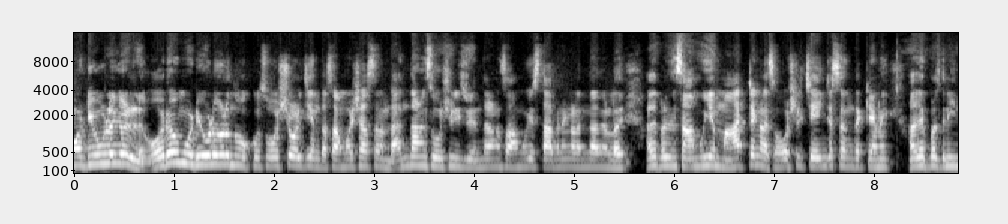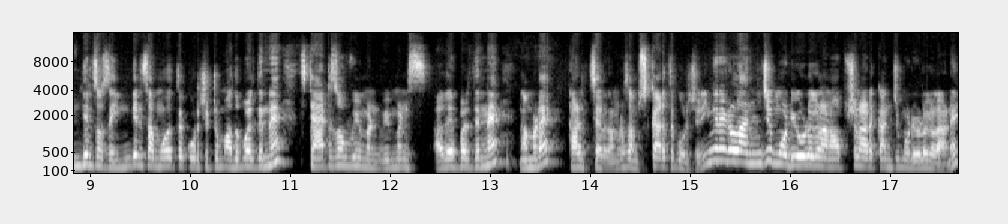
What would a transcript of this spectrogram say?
മൊഡ്യൂളുകളിൽ ഓരോ മൊഡ്യൂളുകൾ നോക്കൂ. സോഷ്യോളജി എന്താ? സാമൂഹ്യശാസ്ത്രം എന്താ? എന്താണ് സോഷ്യലിസം എന്താണ് സാമൂഹ്യ സ്ഥാപനങ്ങൾ എന്താണെന്നുള്ളത് അതേപോലെ തന്നെ സാമൂഹ്യ മാറ്റങ്ങൾ സോഷ്യൽ ചേഞ്ചസ് എന്തൊക്കെയാണ്? അതേപോലെ തന്നെ ഇന്ത്യൻ സൊസൈറ്റി ഇന്ത്യൻ സമൂഹത്തെ കുറിച്ചിട്ടും അതുപോലെ തന്നെ സ്റ്റാറ്റസ് ഓഫ് വിമൻ വിമൻസ് അതേപോലെ തന്നെ നമ്മുടെ കൾച്ചർ നമ്മുടെ സംസ്കാരത്തെ കുറിച്ചും ഇങ്ങനെയുള്ള അഞ്ച് മൊഡ്യൂളുകളാണ് ഓപ്ഷൻ അടക്കം അഞ്ച് മൊഡ്യൂളുകളാണ്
